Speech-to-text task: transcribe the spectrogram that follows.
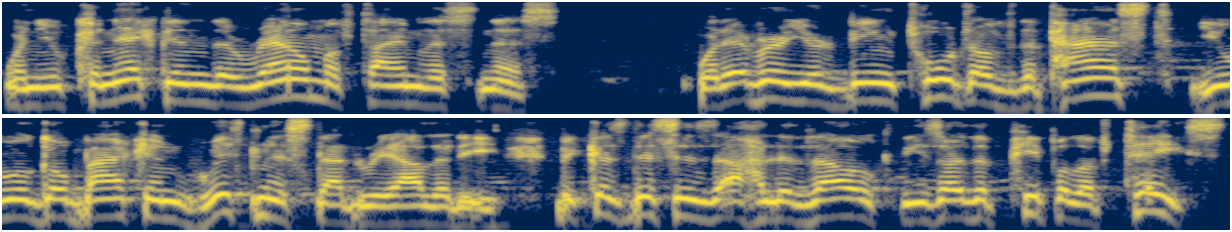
when you connect in the realm of timelessness, whatever you're being taught of the past you will go back and witness that reality because this is Ahl dhawq, these are the people of taste.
